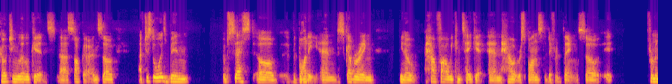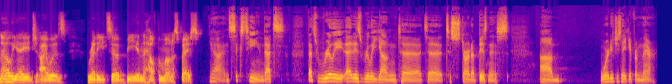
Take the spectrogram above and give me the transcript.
coaching little kids uh, soccer. And so I've just always been obsessed of the body and discovering, you know, how far we can take it and how it responds to different things. So it, from an early age, I was ready to be in the health and wellness space. Yeah, and 16, that's that's really that is really young to to to start a business. Um, where did you take it from there?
